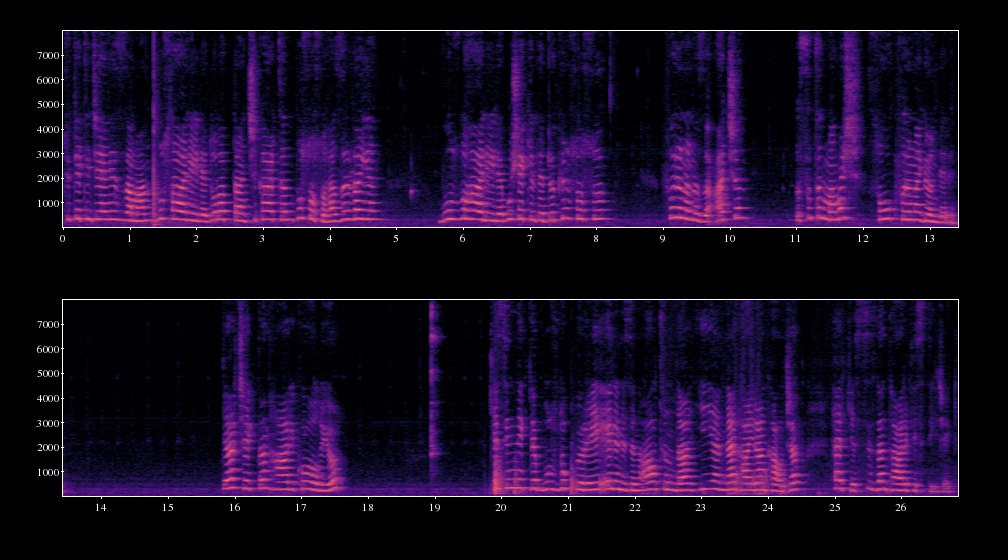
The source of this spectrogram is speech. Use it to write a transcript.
Tüketeceğiniz zaman buz haliyle dolaptan çıkartın. Bu sosu hazırlayın. Buzlu haliyle bu şekilde dökün sosu. Fırınınızı açın. Isıtılmamış soğuk fırına gönderin. Gerçekten harika oluyor. Kesinlikle buzluk böreği elinizin altında yiyenler hayran kalacak. Herkes sizden tarif isteyecek.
